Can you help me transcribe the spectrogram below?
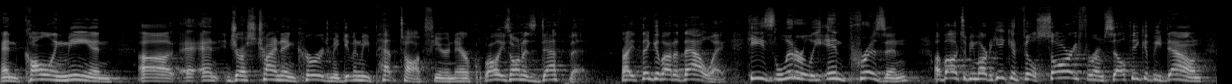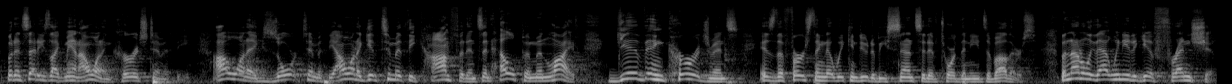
and calling me and, uh, and just trying to encourage me, giving me pep talks here and there while he's on his deathbed right? Think about it that way. He's literally in prison, about to be martyred. He could feel sorry for himself, he could be down, but instead he's like, man, I want to encourage Timothy. I want to exhort Timothy. I want to give Timothy confidence and help him in life. Give encouragements is the first thing that we can do to be sensitive toward the needs of others. But not only that, we need to give friendship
